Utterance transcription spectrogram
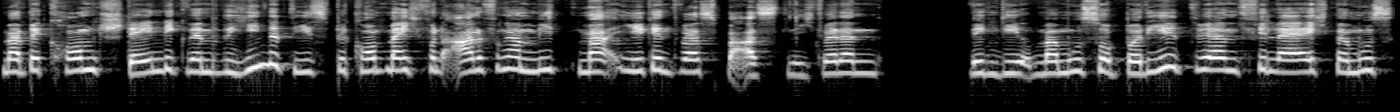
man bekommt ständig, wenn man behindert ist, bekommt man eigentlich von Anfang an mit, man irgendwas passt nicht, weil dann wegen die, man muss operiert werden vielleicht, man muss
